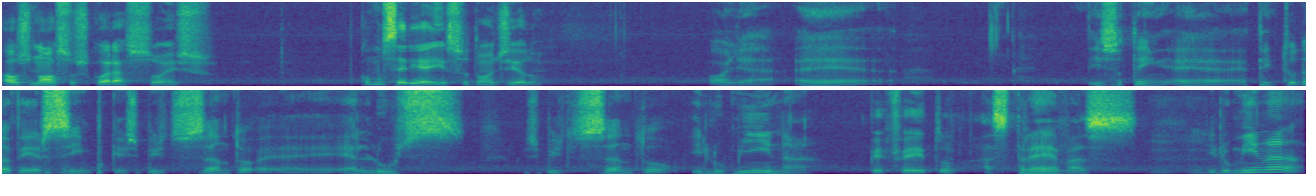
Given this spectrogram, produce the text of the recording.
aos nossos corações. Como seria isso, Dom Adilo? Olha, é, isso tem, é, tem tudo a ver, sim, porque o Espírito Santo é, é luz. O Espírito Santo ilumina Perfeito. as trevas, uhum. ilumina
